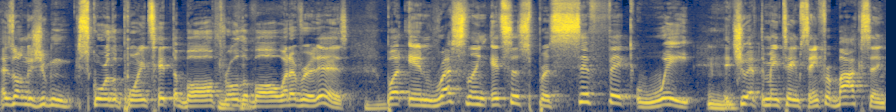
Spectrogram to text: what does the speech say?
as long as you can score the points, hit the ball, throw mm-hmm. the ball, whatever it is. Mm-hmm. But in wrestling, it's a specific weight mm-hmm. that you have to maintain. Same for boxing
